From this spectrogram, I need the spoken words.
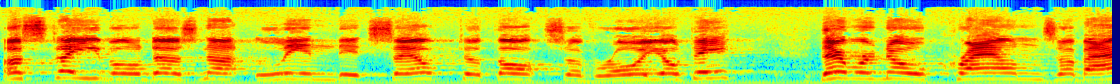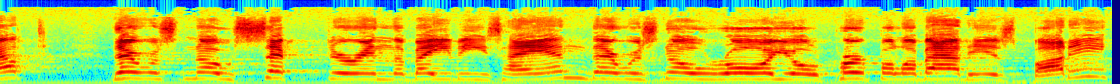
A stable does not lend itself to thoughts of royalty. There were no crowns about. There was no scepter in the baby's hand. There was no royal purple about his body.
